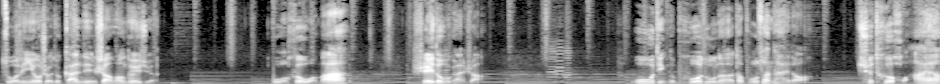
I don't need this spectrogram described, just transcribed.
左邻右舍就赶紧上房推雪。我和我妈谁都不敢上。屋顶的坡度呢，倒不算太陡。却特滑呀！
